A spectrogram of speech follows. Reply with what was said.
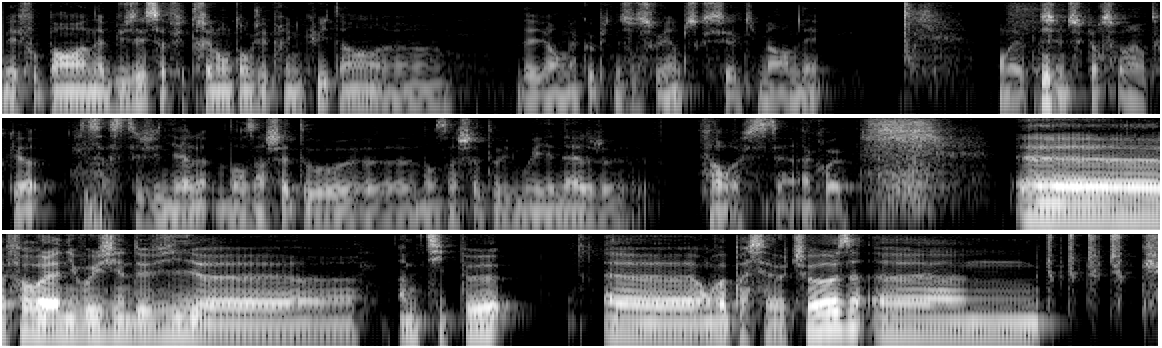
mais faut pas en abuser. Ça fait très longtemps que j'ai pris une cuite. hein. D'ailleurs, ma copine s'en souvient parce que c'est elle qui m'a ramené. On avait passé une super soirée en tout cas. Ça c'était génial dans un château, euh, dans un château du Moyen Âge. Enfin bref, c'était incroyable. Euh, Enfin voilà, niveau hygiène de vie, euh, un petit peu. Euh, on va passer à autre chose. Euh, tchouk, tchouk, tchouk, tchouk.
